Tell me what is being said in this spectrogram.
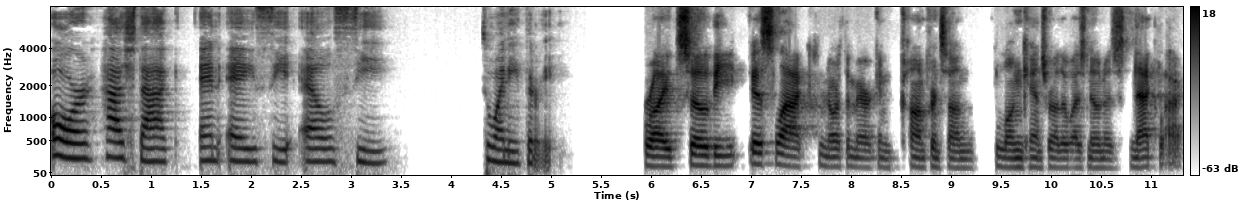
or hashtag NACLC 23? Right. So the ISLAC North American Conference on Lung Cancer, otherwise known as NACLAC,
